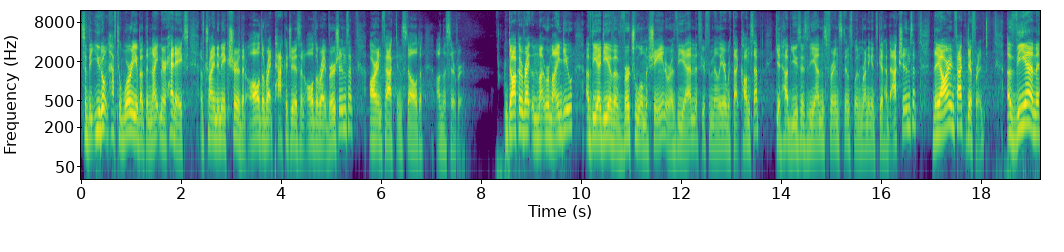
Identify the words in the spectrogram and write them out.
so that you don't have to worry about the nightmare headaches of trying to make sure that all the right packages and all the right versions are, in fact, installed on the server. Docker might remind you of the idea of a virtual machine, or a VM, if you're familiar with that concept. GitHub uses VMs, for instance, when running its GitHub Actions. They are, in fact, different. A VM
